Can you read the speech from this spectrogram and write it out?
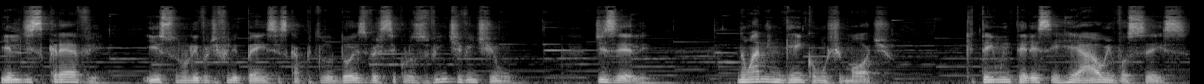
E ele descreve isso no livro de Filipenses, capítulo 2, versículos 20 e 21. Diz ele: Não há ninguém como Timóteo que tenha um interesse real em vocês.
